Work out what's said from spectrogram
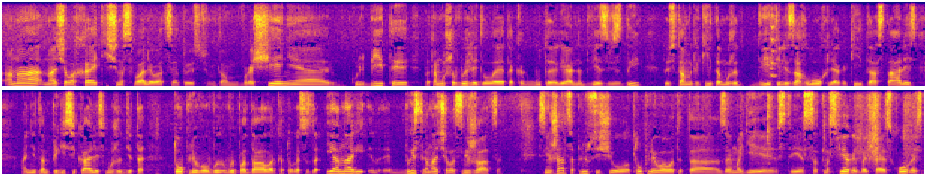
она начала хаотично сваливаться, то есть там вращения, кульбиты, потому что выглядело это как будто реально две звезды. То есть там какие-то, может, двигатели заглохли, а какие-то остались они там пересекались, может где-то топливо выпадало, которое создало, и она быстро начала снижаться. Снижаться, плюс еще топливо, вот это взаимодействие с атмосферой, большая скорость,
